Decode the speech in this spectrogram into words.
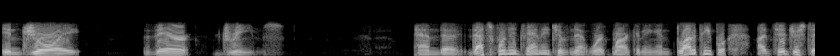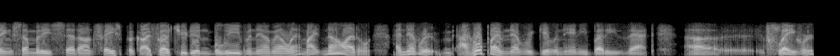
enjoy their dreams. And uh, that's one advantage of network marketing. And a lot of people, uh, it's interesting. Somebody said on Facebook, "I thought you didn't believe in MLM." I no, I don't. I never. I hope I've never given anybody that uh, flavor.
